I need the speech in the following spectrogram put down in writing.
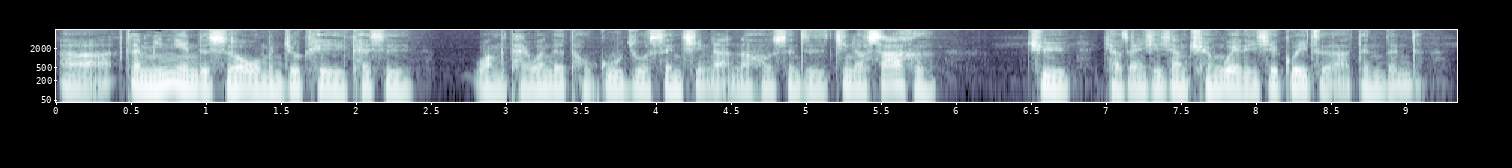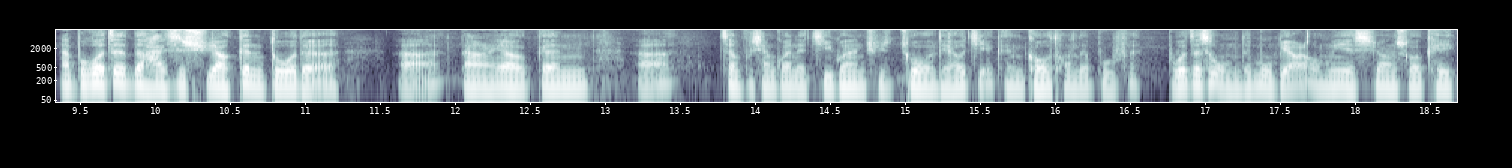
呃，在明年的时候，我们就可以开始往台湾的投顾做申请啊，然后甚至进到沙盒去挑战一些像权威的一些规则啊等等的。那不过这都还是需要更多的呃，当然要跟呃政府相关的机关去做了解跟沟通的部分。不过这是我们的目标了，我们也希望说可以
